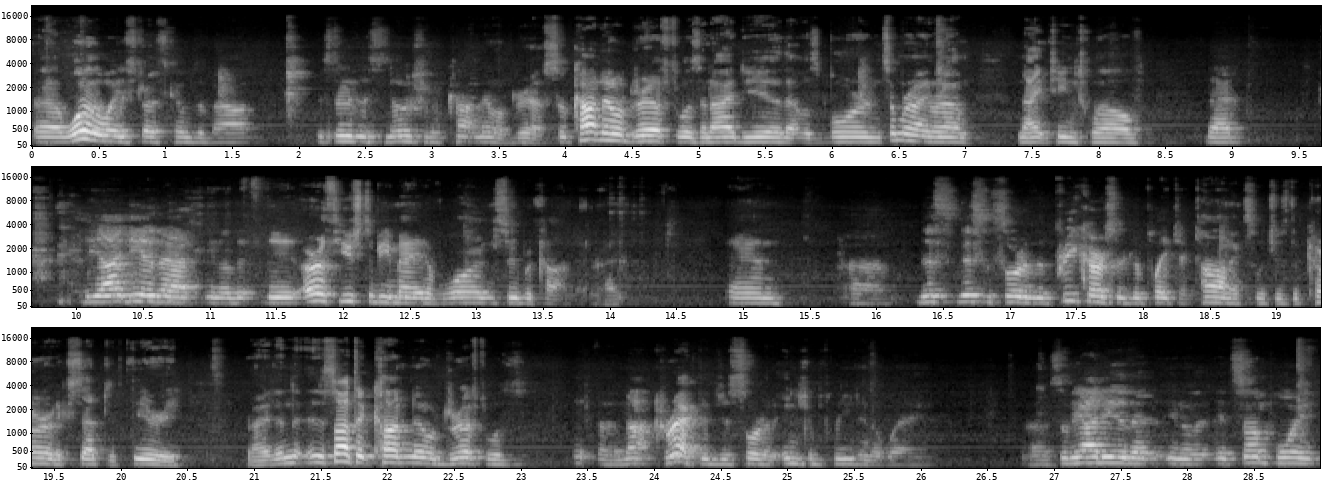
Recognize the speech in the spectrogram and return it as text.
Uh, one of the ways stress comes about is through this notion of continental drift. So continental drift was an idea that was born somewhere around 1912. That the idea that you know the, the Earth used to be made of one supercontinent, right? And uh, this this is sort of the precursor to plate tectonics, which is the current accepted theory, right? And it's not that continental drift was uh, not correct; it's just sort of incomplete in a way. Uh, so the idea that you know at some point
